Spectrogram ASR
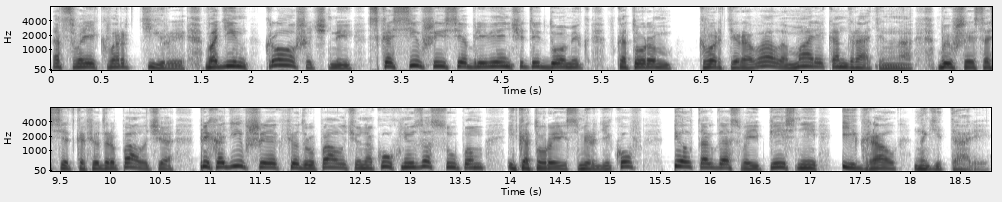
от своей квартиры, в один крошечный, скосившийся бревенчатый домик, в котором квартировала Марья Кондратьевна, бывшая соседка Федора Павловича, приходившая к Федору Павловичу на кухню за супом и который Смердяков пел тогда свои песни и играл на гитаре.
